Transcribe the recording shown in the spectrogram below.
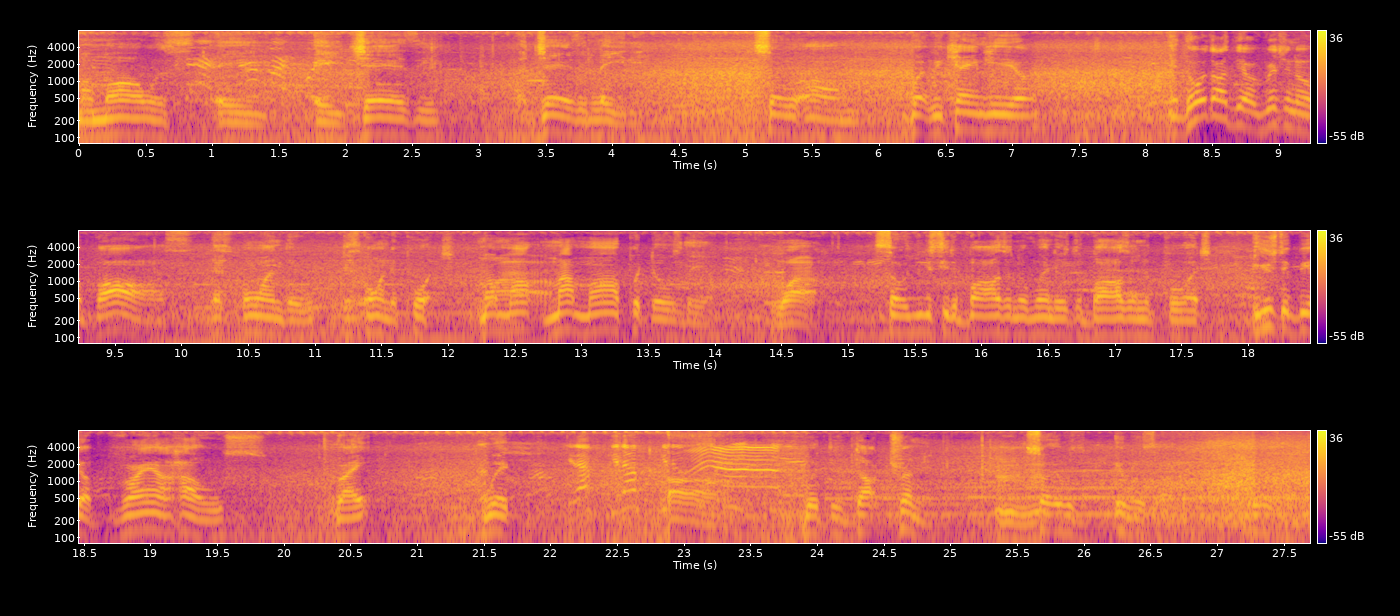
My mom was a a jazzy, a jazzy lady. So, um, but we came here, and those are the original bars that's on the that's on the porch. My Wow. mom, my mom put those there. Wow. So you can see the bars on the windows, the bars on the porch. It used to be a brown house, right, with Get up, get up, get uh, up. with the dark trimming. Mm-hmm. So it was uh, it was a, it was a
